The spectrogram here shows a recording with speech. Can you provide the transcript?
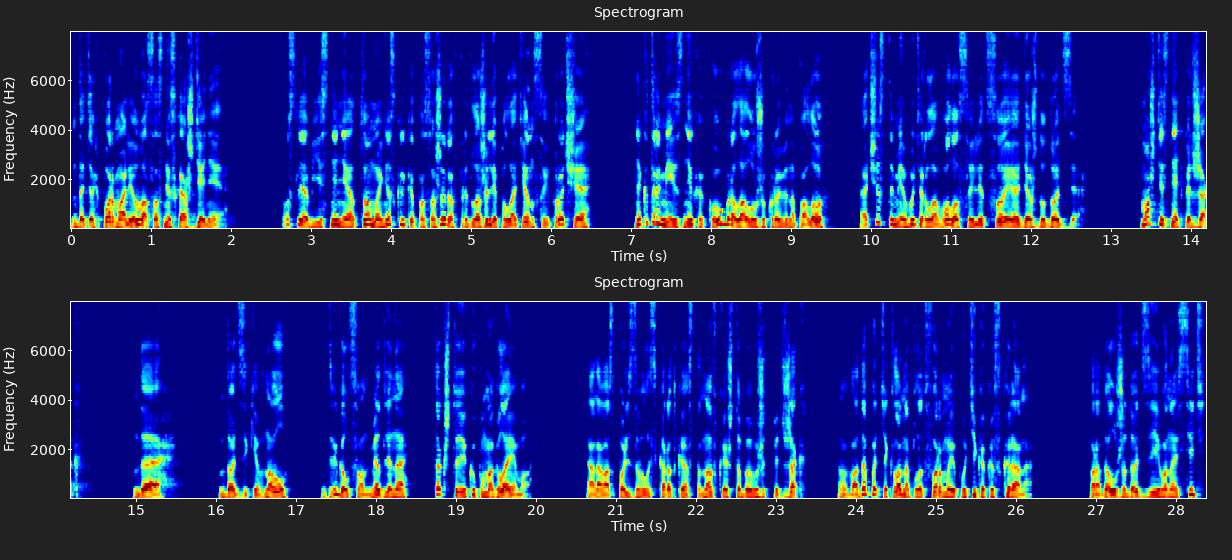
До тех пор молю вас о снисхождении». После объяснения Тома несколько пассажиров предложили полотенца и прочее. Некоторыми из них Эко убрала лужу крови на полу, а чистыми вытерла волосы, лицо и одежду Додзи. «Можете снять пиджак?» «Да». Додзи кивнул. Двигался он медленно, так что Яку помогла ему. Она воспользовалась короткой остановкой, чтобы выжать пиджак. Вода потекла на платформу и пути, как из крана. Продолжи Додзи его носить,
